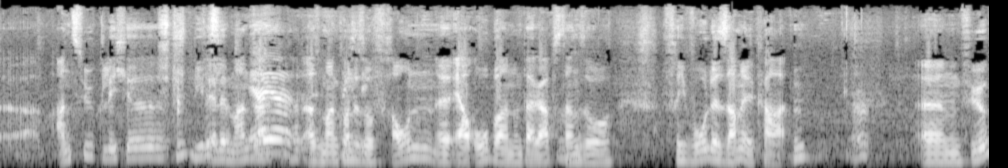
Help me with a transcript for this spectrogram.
äh, anzügliche Spielelemente Ja, ja, hat. Also man konnte so Frauen äh, erobern und da gab es dann so frivole Sammelkarten ähm, für.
